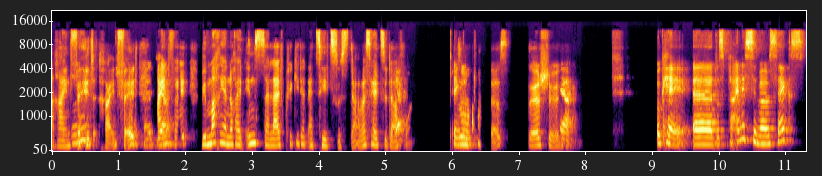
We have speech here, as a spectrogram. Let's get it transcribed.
reinfällt, mhm. reinfällt, reinfällt, einfällt, wir machen ja noch ein Insta-Live-Quickie, dann erzählst du es da. Was hältst du davon? Ja. so gut. das. Sehr schön. Ja. Okay, äh, das Peinlichste beim Sex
